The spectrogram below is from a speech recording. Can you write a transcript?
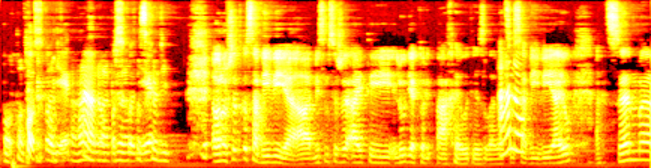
Pod. Poschodie. Aha, Áno, poschodie. Ono všetko sa vyvíja a myslím si, že aj tí ľudia, ktorí páchajú tie zlé veci, Áno. sa vyvíjajú. A chcem e,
